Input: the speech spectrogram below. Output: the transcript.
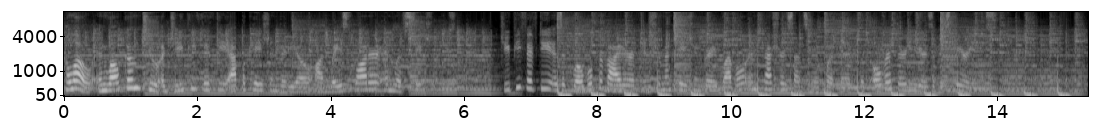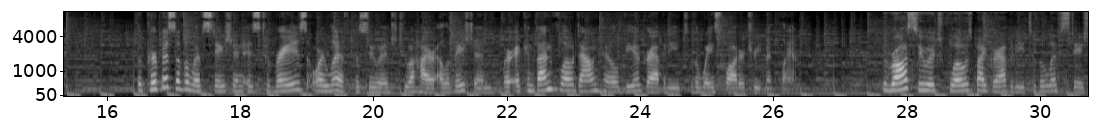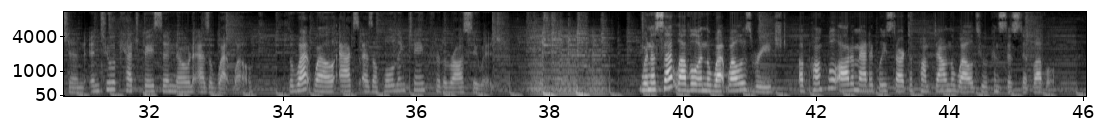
Hello, and welcome to a GP50 application video on wastewater and lift stations. GP50 is a global provider of instrumentation grade level and pressure sensing equipment with over 30 years of experience. The purpose of a lift station is to raise or lift the sewage to a higher elevation, where it can then flow downhill via gravity to the wastewater treatment plant. The raw sewage flows by gravity to the lift station into a catch basin known as a wet well. The wet well acts as a holding tank for the raw sewage. When a set level in the wet well is reached, a pump will automatically start to pump down the well to a consistent level.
